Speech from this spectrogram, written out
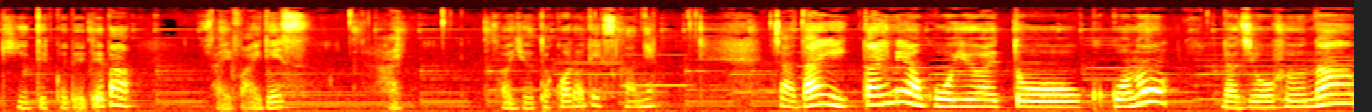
聞いてくれれば幸いです。はいそういうところですかね。じゃあ第1回目はこういう、えっと、ここのラジオ風な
